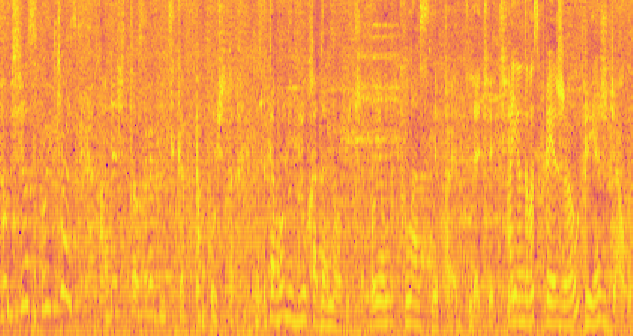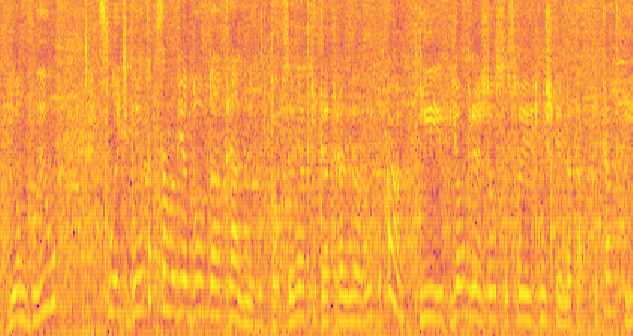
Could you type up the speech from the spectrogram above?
no все swój czas. Ależ to Zrawicka pakuś to. Tam lubię Hadanowicza, bo on klasny poet dla dzieci. A on do was przyjeżdżał? Przyjeżdżał. I on był Słuchajcie, bo ja tak samo wiodł teatralny hurtok, zaniatki teatralna hurtka i on przyjeżdżał ze swojej kniżki notatki, tatki.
